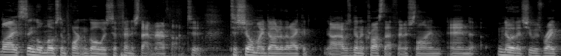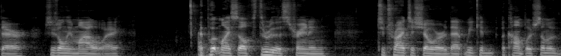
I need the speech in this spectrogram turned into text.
my single most important goal was to finish that marathon to to show my daughter that I could I was going to cross that finish line and know that she was right there. She was only a mile away. I put myself through this training to try to show her that we could accomplish some of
